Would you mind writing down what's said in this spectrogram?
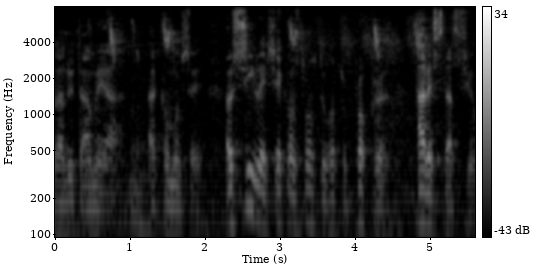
la lutte armée a, a commencé? Aussi les circonstances de votre propre arrestation.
